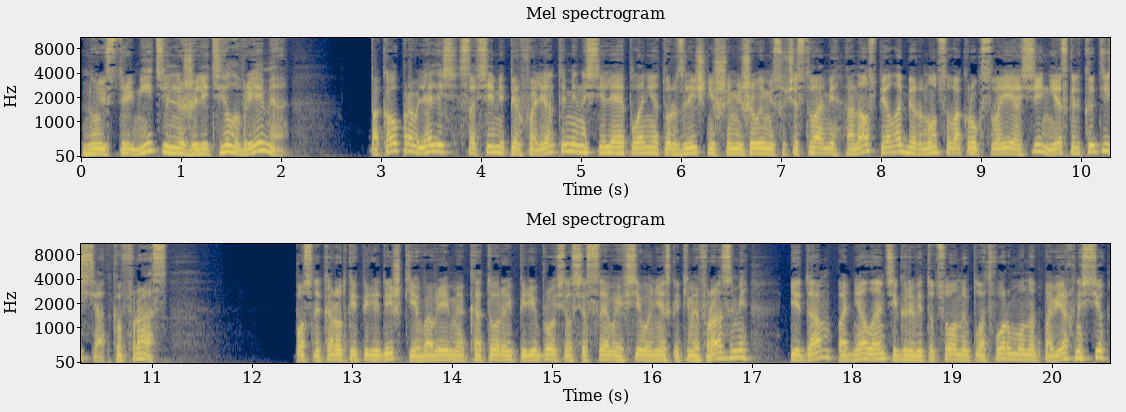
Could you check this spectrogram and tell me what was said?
ну и стремительно же летело время. Пока управлялись со всеми перфолентами, населяя планету различнейшими живыми существами, она успела обернуться вокруг своей оси несколько десятков раз. После короткой передышки, во время которой перебросился с Эвой всего несколькими фразами, Идам поднял антигравитационную платформу над поверхностью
